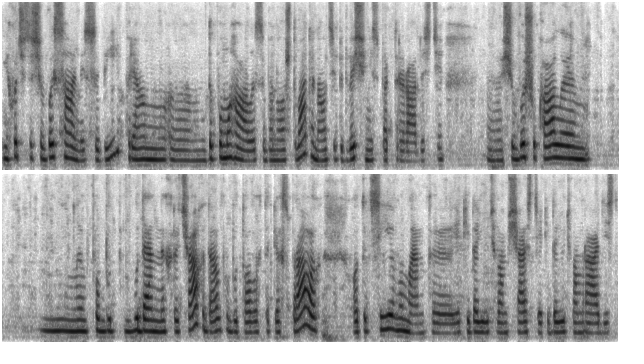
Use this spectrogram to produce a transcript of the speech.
І хочеться, щоб ви самі собі прям ем, допомагали себе налаштувати на оці підвищені спектри радості, Е, щоб ви шукали в буденних речах, да, в побутових таких справах, от ці моменти, які дають вам щастя, які дають вам радість,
